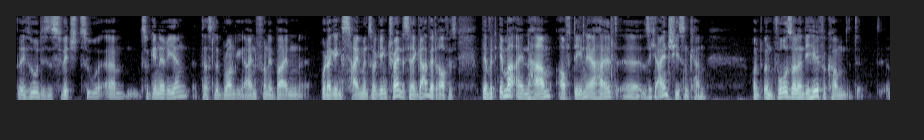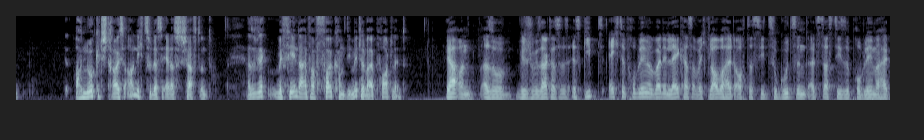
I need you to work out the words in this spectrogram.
wenn ich so dieses Switch zu, ähm, zu generieren, dass LeBron gegen einen von den beiden oder gegen Simons oder gegen Trent, ist ja egal, wer drauf ist, der wird immer einen haben, auf den er halt äh, sich einschießen kann. Und, und wo soll dann die Hilfe kommen? Auch Nurkic traue ich auch nicht zu, dass er das schafft. Und also wie gesagt, mir fehlen da einfach vollkommen die Mittel bei Portland. Ja, und also, wie du schon gesagt hast, es, es, gibt echte Probleme bei den Lakers, aber ich glaube halt auch, dass sie zu gut sind, als dass diese Probleme halt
